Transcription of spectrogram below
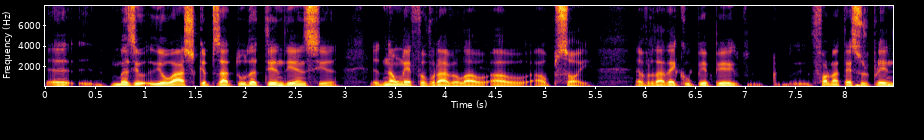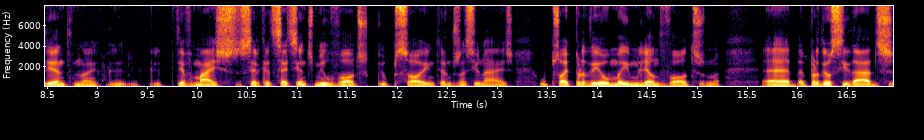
uh, mas eu, eu acho que, apesar de tudo, a tendência não é favorável ao, ao, ao PSOE. A verdade é que o PP, de forma até surpreendente, não é? teve mais cerca de 700 mil votos que o PSOE em termos nacionais. O PSOE perdeu meio milhão de votos. Não é? Uh, perdeu cidades,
